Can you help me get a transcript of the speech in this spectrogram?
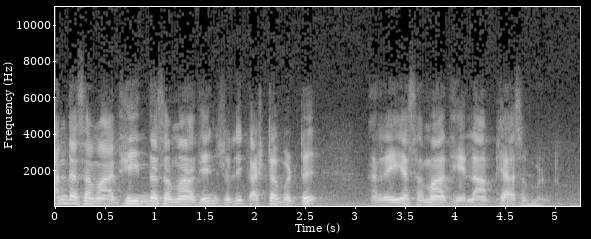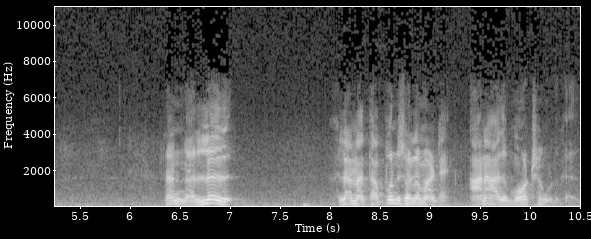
அந்த சமாதி இந்த சமாதின்னு சொல்லி கஷ்டப்பட்டு நிறைய சமாதியெல்லாம் அபியாசம் பண்ணுறோம் ஆனால் நல்லது. அதெல்லாம் நான் தப்புன்னு சொல்ல மாட்டேன். ஆனால் அது மோட்சம் கொடுக்காது.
